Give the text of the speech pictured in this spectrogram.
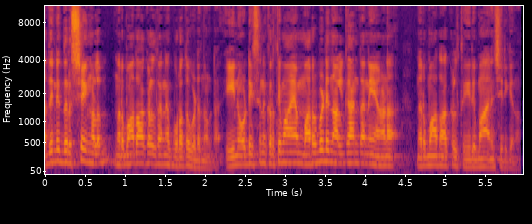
അതിന്റെ ദൃശ്യങ്ങളും നിർമ്മാതാക്കൾ തന്നെ പുറത്തുവിടുന്നുണ്ട്. ഈ നോട്ടീസിന് കൃത്യമായ മറുപടി നൽകാൻ തന്നെയാണ് നിർമ്മാതാക്കൾ തീരുമാനിച്ചിരിക്കുന്നത്.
